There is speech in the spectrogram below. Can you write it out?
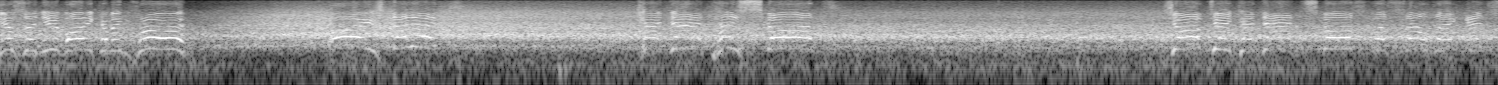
Here's the new boy coming through. Oh, he's done it! Cadet has scored! Georgie Cadet scores for Celtic. It's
